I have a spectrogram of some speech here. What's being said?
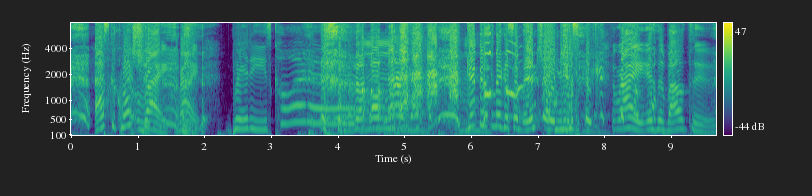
Ask a question. right, right. Brady's corner. Get this nigga some intro music. right, it's about to.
